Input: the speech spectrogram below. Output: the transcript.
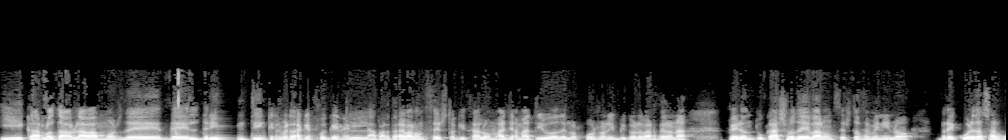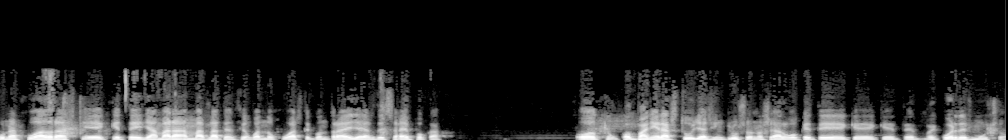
Y Carlota, hablábamos de, del Dream Team, que es verdad que fue que en el apartado de baloncesto quizá lo más llamativo de los Juegos Olímpicos de Barcelona, pero en tu caso de baloncesto femenino, ¿recuerdas algunas jugadoras que, te llamaran más la atención cuando jugaste contra ellas de esa época? O compañeras tuyas incluso, no sé, algo que te, que, te recuerdes mucho.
